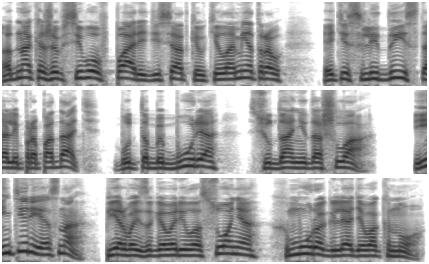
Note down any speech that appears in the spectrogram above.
Однако же всего в паре десятков километров эти следы стали пропадать, будто бы буря сюда не дошла. Интересно, первой заговорила Соня, хмуро глядя в окно.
